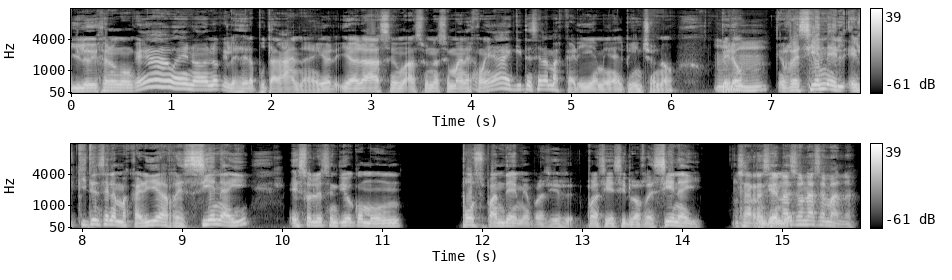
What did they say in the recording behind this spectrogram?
Y luego dijeron como que, ah, bueno, lo que les dé la puta gana. Y, ahora- y ahora hace, hace unas semanas como, ah, quítense la mascarilla, mira el pincho, ¿no? Pero recién el, el quítense la mascarilla, recién ahí, eso lo he sentido como un post-pandemia, por así, por así decirlo, recién ahí. O sea, recién ¿Entiendes? hace una semana.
